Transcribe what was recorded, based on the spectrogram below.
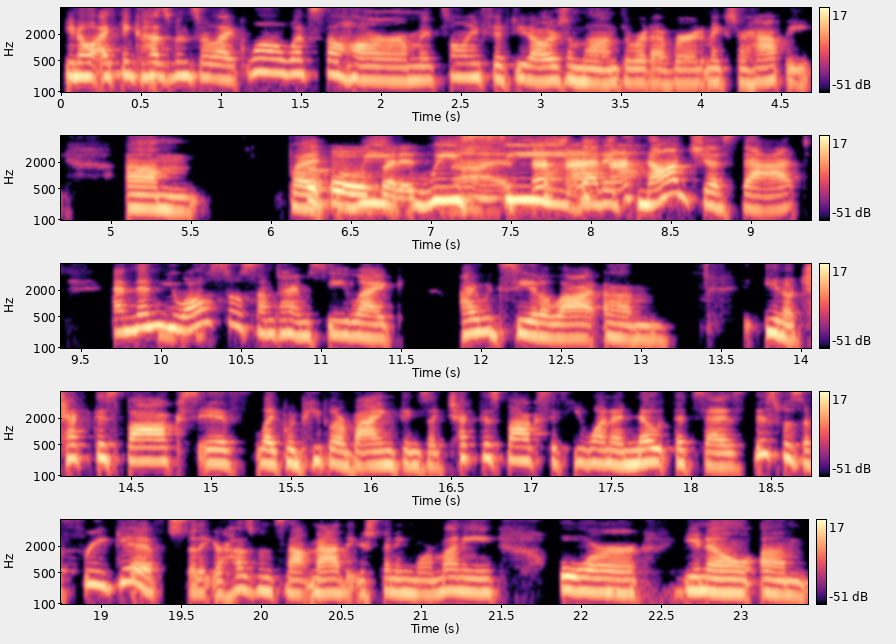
you know, I think husbands are like, well, what's the harm? It's only $50 a month or whatever. And it makes her happy. Um, but oh, we, but we see that it's not just that. And then you also sometimes see like, I would see it a lot. Um, you know, check this box if like when people are buying things like check this box if you want a note that says this was a free gift so that your husband's not mad that you're spending more money or, mm-hmm. you know, um,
